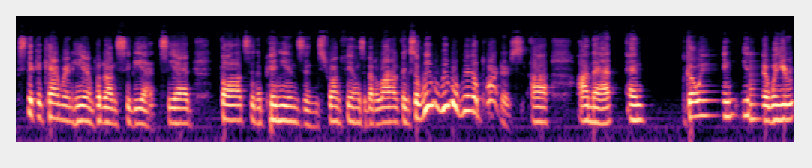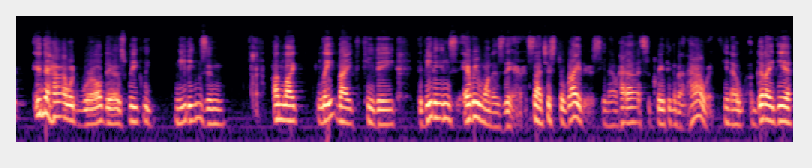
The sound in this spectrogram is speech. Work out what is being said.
stick a camera in here and put it on CBS. He had thoughts and opinions and strong feelings about a lot of things. So we we were real partners uh, on that. And going, you know, when you're in the Howard world, there's weekly meetings, and unlike late night TV, the meetings, everyone is there. It's not just the writers. You know, that's the great thing about Howard. You know, a good idea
